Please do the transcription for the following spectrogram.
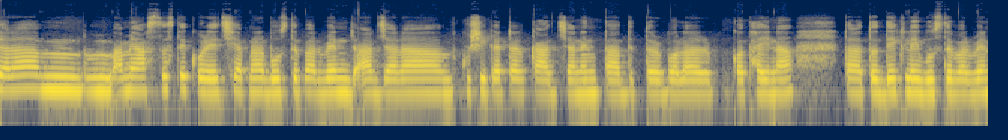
যারা আমি আস্তে আস্তে করেছি, আপনারা বুঝতে পারবেন, আর যারা কুশি কাটার কাজ জানেন, তাদের তো আর বলার কথাই না, তারা তো দেখলেই বুঝতে পারবেন।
